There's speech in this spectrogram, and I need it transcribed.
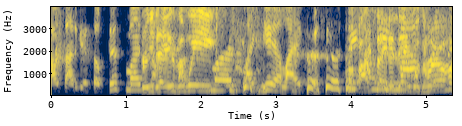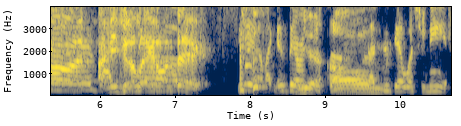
outside of yourself this much, Three days a week. out this much. Like, yeah, like Or if I, say the day was real hard, I need you to lay it on thick Yeah, like is there a Yeah, system so that um, you get what you need?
